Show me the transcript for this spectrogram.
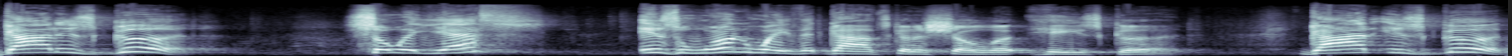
God is good. So a yes is one way that God's going to show he's good. God is good.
